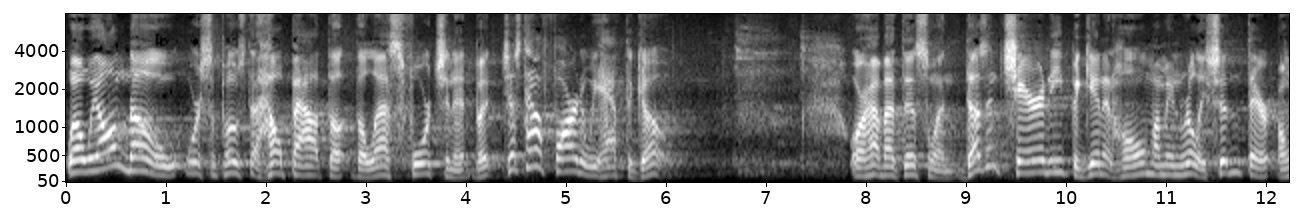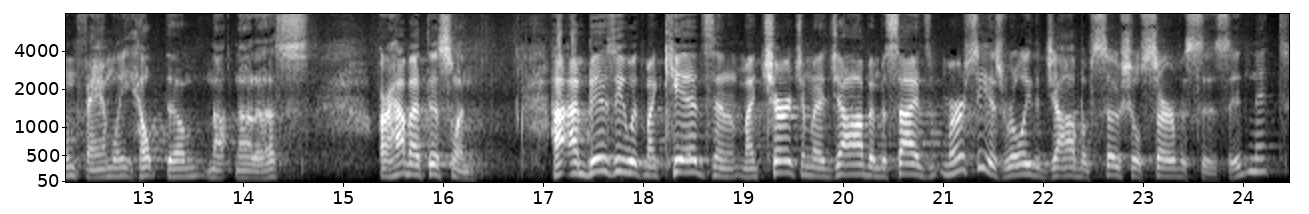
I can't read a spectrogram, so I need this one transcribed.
Well, we all know we're supposed to help out the, the less fortunate, but just how far do we have to go? Or how about this one? Doesn't charity begin at home? I mean, really, shouldn't their own family help them, not, not us? Or how about this one? I'm busy with my kids and my church and my job, and besides, mercy is really the job of social services, isn't it?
